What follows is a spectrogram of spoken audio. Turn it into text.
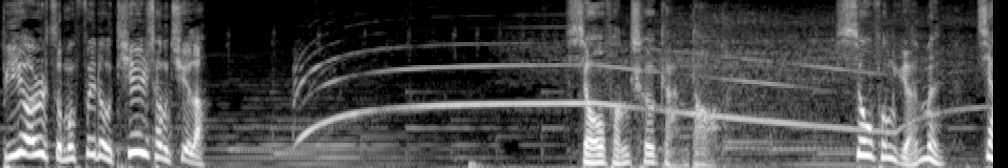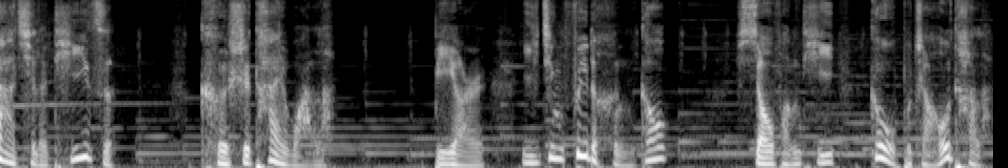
比尔怎么飞到天上去了？”消防车赶到了，消防员们架起了梯子，可是太晚了，比尔已经飞得很高，消防梯够不着他了。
